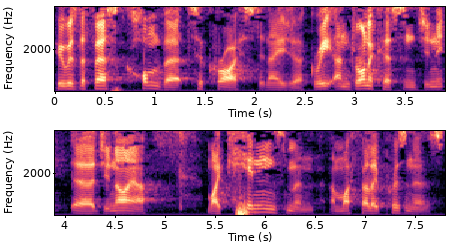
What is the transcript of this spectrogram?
who was the first convert to Christ in Asia. Greet Andronicus and Junia, uh, my kinsmen and my fellow prisoners.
